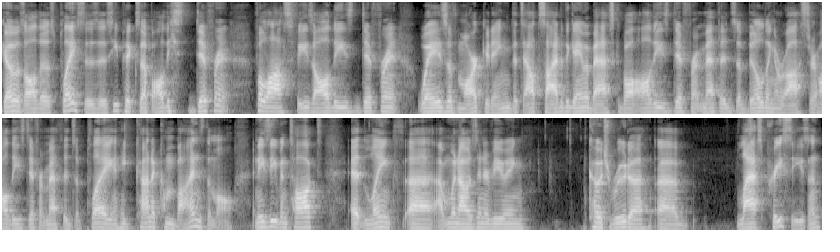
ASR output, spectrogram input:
goes all those places is he picks up all these different philosophies, all these different ways of marketing that's outside of the game of basketball, all these different methods of building a roster, all these different methods of play, and he kind of combines them all. And he's even talked at length uh, when I was interviewing Coach Ruta uh, last preseason.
